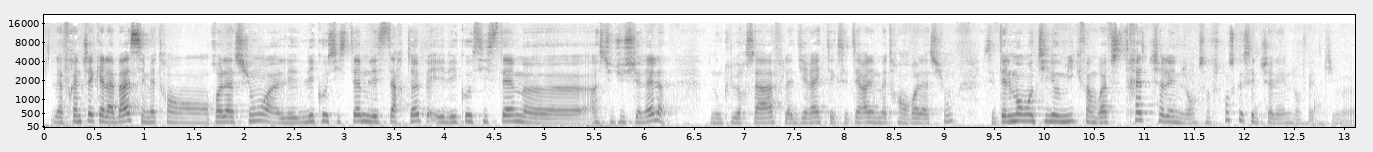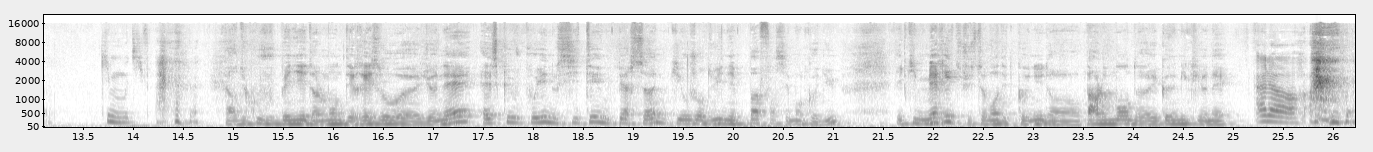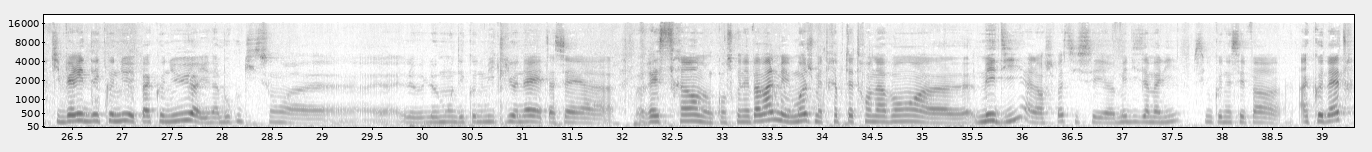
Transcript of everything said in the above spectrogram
la French Tech à la base, c'est mettre en relation l'écosystème, les startups et l'écosystème institutionnel. Donc l'URSSAF, la Direct, etc., les mettre en relation. C'est tellement antinomique, enfin bref, c'est très challengeant. Je pense que c'est le challenge en fait qui me, qui me motive. Alors du coup, vous baignez dans le monde des réseaux euh, lyonnais. Est-ce que vous pourriez nous citer une personne qui aujourd'hui n'est pas forcément connue et qui mérite justement d'être connue dans- par le monde euh, économique lyonnais? Alors, qui méritent d'être connus et pas connus, il y en a beaucoup qui sont. euh, le, monde économique lyonnais est assez euh, restreint, donc on se connaît pas mal, mais moi je mettrais peut-être en avant euh, Mehdi. Alors je sais pas si c'est euh, Mehdi Zamali, si vous connaissez pas, à connaître,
